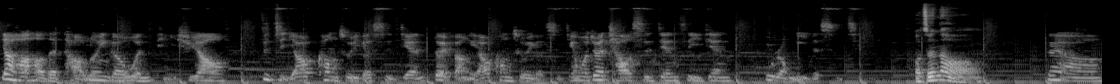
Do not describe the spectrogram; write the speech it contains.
要好好的讨论一个问题，需要自己要空出一个时间，对方也要空出一个时间。我觉得调时间是一件不容易的事情。哦，真的哦，对啊，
